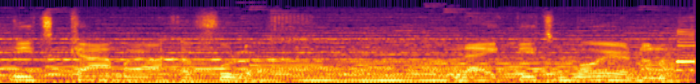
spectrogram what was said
is niet camera gevoelig. Lijkt niet mooier dan het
